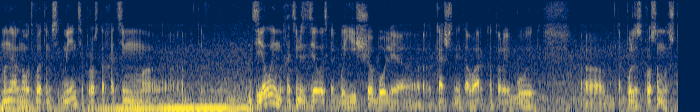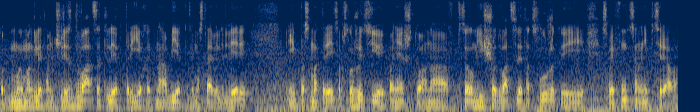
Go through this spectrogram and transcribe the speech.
Мы, наверное, вот в этом сегменте просто хотим э, делаем и хотим сделать как бы еще более качественный товар, который будет э, пользоваться спросом, чтобы мы могли там через 20 лет приехать на объект, где мы ставили двери, и посмотреть, обслужить ее и понять, что она в целом еще 20 лет отслужит и свои функции она не потеряла.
